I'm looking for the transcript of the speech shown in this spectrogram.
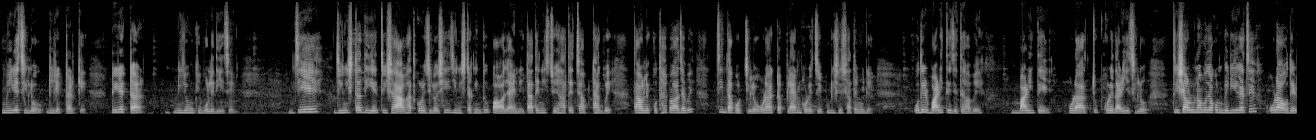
মেরেছিল ডিরেক্টরকে ডিরেক্টর নিজ মুখে বলে দিয়েছে যে জিনিসটা দিয়ে তৃষা আঘাত করেছিল, সেই জিনিসটা কিন্তু পাওয়া যায়নি। তাতে নিশ্চয়ই হাতের ছাপ থাকবে। তাহলে কোথায় পাওয়া যাবে? চিন্তা করছিল, ওরা একটা প্ল্যান করেছে পুলিশের সাথে মিলে। ওদের বাড়িতে যেতে হবে। বাড়িতে ওরা চুপ করে দাঁড়িয়েছিল। তৃষা অরুণাব যখন বেরিয়ে গেছে, ওরা ওদের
